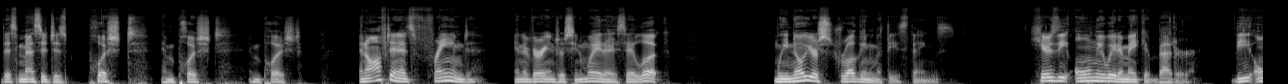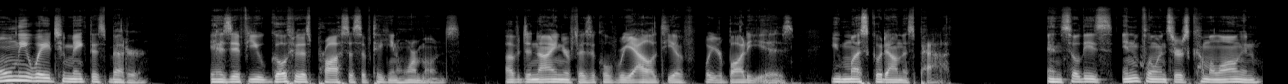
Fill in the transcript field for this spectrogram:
this message is pushed and pushed and pushed. And often it's framed in a very interesting way. They say, look, we know you're struggling with these things. Here's the only way to make it better. The only way to make this better is if you go through this process of taking hormones, of denying your physical reality of what your body is. You must go down this path. And so these influencers come along and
